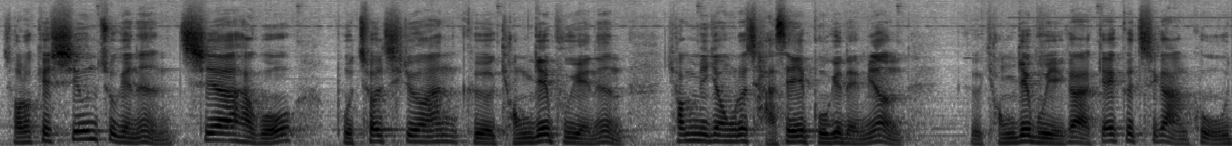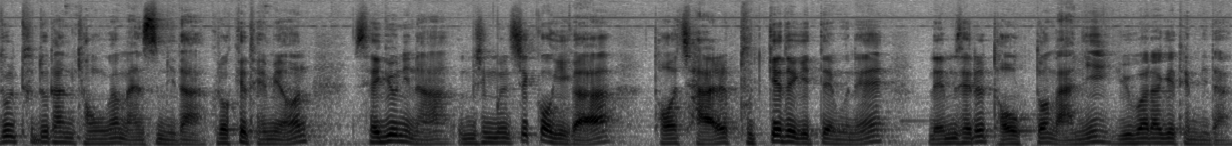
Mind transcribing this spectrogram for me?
저렇게 씌운 쪽에는 치아하고 보철 치료한 그 경계 부위에는 현미경으로 자세히 보게 되면 그 경계 부위가 깨끗이가 않고 우둘투둘한 경우가 많습니다. 그렇게 되면 세균이나 음식물 찌꺼기가 더 잘 붙게 되기 때문에 냄새를 더욱더 많이 유발하게 됩니다.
